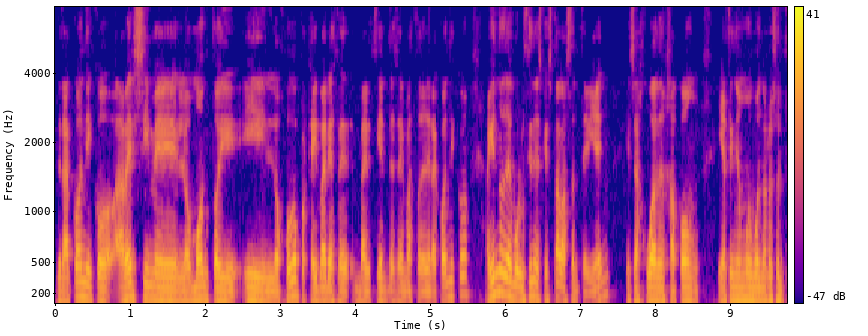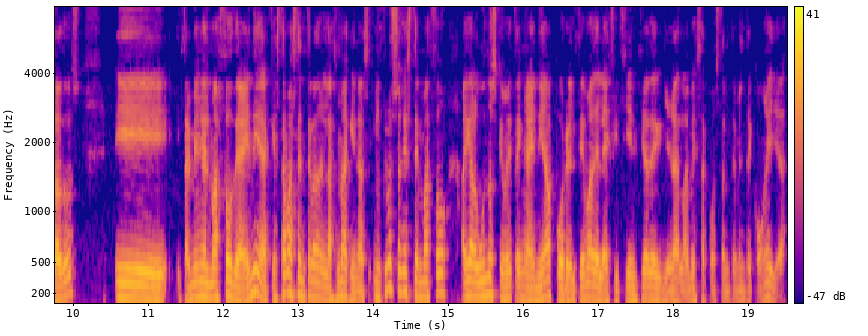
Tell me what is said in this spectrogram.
Dracónico, a ver si me lo monto y, lo juego, porque hay varias vertientes del mazo de Dracónico. Hay uno de evoluciones que está bastante bien, que se ha jugado en Japón y ha tenido muy buenos resultados. Y también el mazo de Aenea, que está más centrado en las máquinas. Incluso en este mazo hay algunos que meten Aenea por el tema de la eficiencia de llenar la mesa constantemente con ella.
